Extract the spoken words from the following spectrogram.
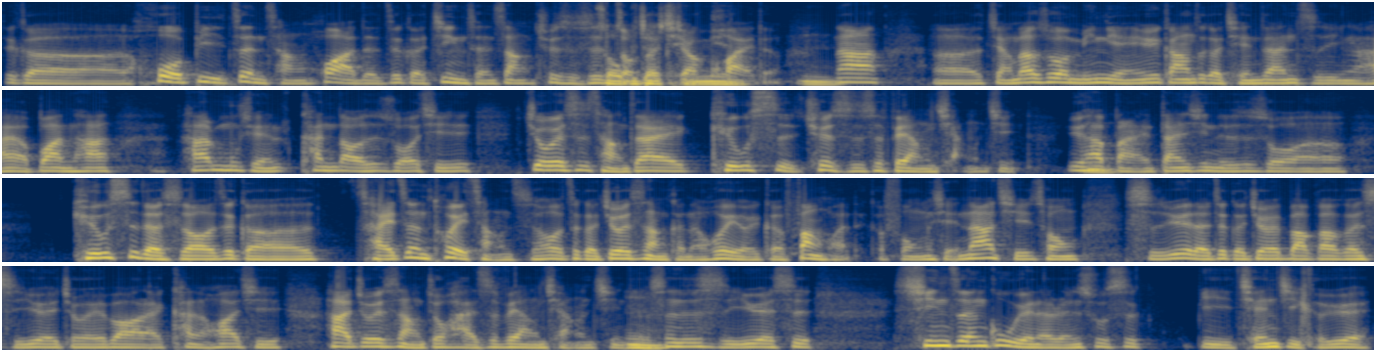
这个货币正常化的这个进程上，确实是走的比较快的。那呃，讲到说明年，因为刚刚这个前瞻指引啊，还有包含它，它目前看到是说，其实就业市场在 Q 四确实是非常强劲，因为他本来担心的是说，呃，Q 四的时候，这个财政退场之后，这个就业市场可能会有一个放缓的一个风险。那其实从十月的这个就业报告跟十一月就业报告来看的话，其实它的就业市场就还是非常强劲的，甚至十一月是新增雇员的人数是比前几个月，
